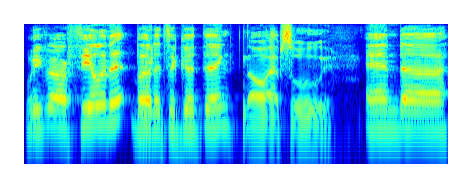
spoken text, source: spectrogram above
We are feeling it, but it's a good thing. no, absolutely. And, uh,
